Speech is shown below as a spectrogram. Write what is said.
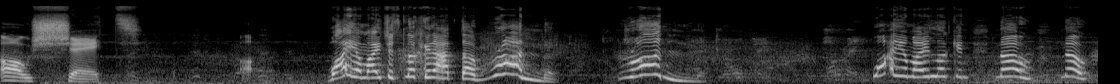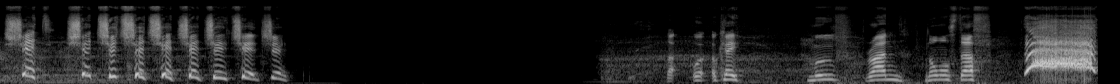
Oh shit. Oh. Why am I just looking at them? Run! Run! Why am I looking? No, no, shit, shit, shit, shit, shit, shit, shit, shit, shit. Uh, okay, move, run, normal stuff. Ah!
